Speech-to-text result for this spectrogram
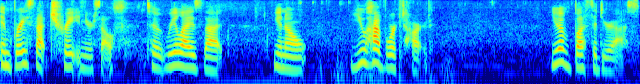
embrace that trait in yourself to realize that you know you have worked hard. You have busted your ass.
